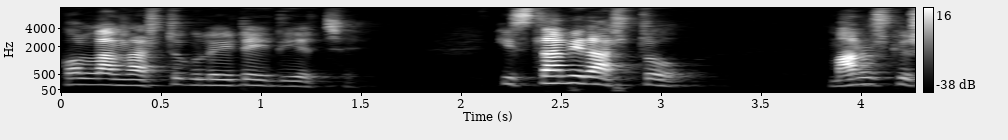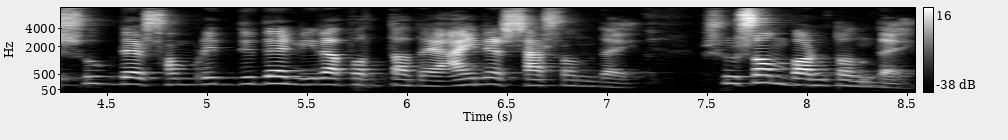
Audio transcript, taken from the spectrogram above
কল্যাণ রাষ্ট্রগুলো এটাই দিয়েছে। ইসলামী রাষ্ট্র মানুষকে সুখ দেয়, সমৃদ্ধি দেয়, নিরাপত্তা দেয়, আইনের শাসন দেয়, সুষম বন্টন দেয়।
